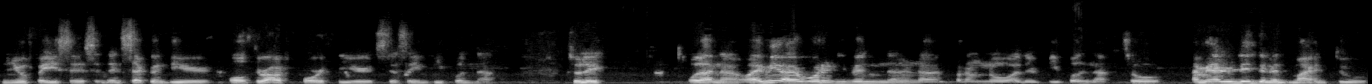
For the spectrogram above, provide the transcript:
new faces, and then second year, all throughout fourth year, it's the same people na. So like, wala na. I mean, I wouldn't even, ano na, parang know other people na. So, I mean, I really didn't mind to,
